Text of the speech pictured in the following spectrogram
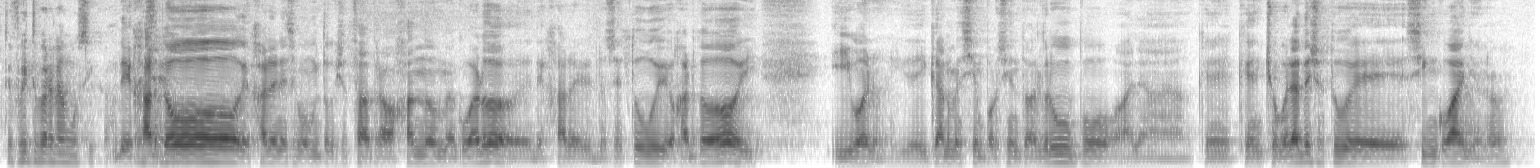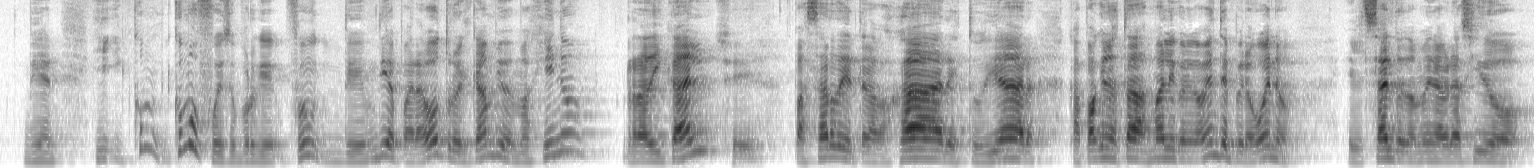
Te fuiste para la música. Dejar Oye, todo, dejar en ese momento que yo estaba trabajando, me acuerdo, dejar los estudios, dejar todo y, y bueno, y dedicarme 100% al grupo, a la, que, que en Chocolate yo estuve cinco años, ¿no? Bien. ¿Y cómo, cómo fue eso? Porque fue de un día para otro el cambio, me imagino, radical. Sí. Pasar de trabajar, estudiar, capaz que no estabas mal económicamente, pero bueno, el salto también habrá sido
